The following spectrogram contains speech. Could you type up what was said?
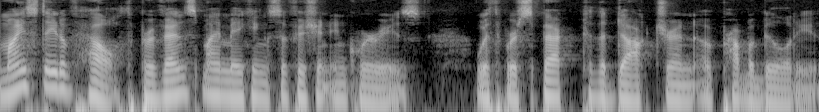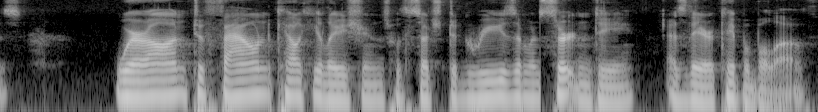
My state of health prevents my making sufficient inquiries with respect to the doctrine of probabilities, whereon to found calculations with such degrees of uncertainty as they are capable of.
